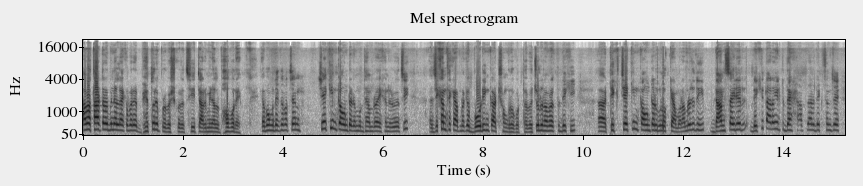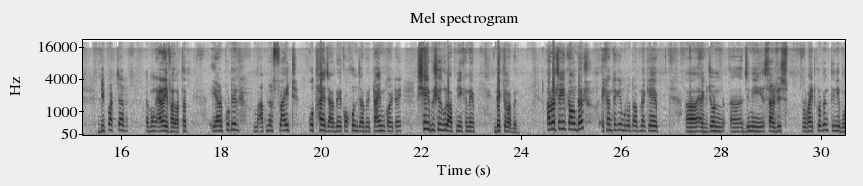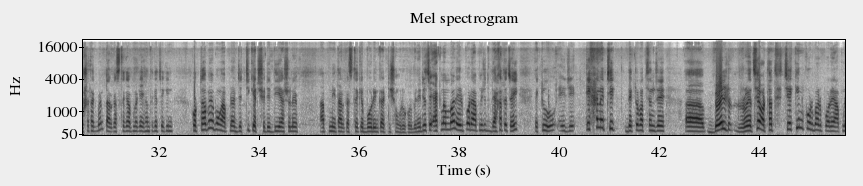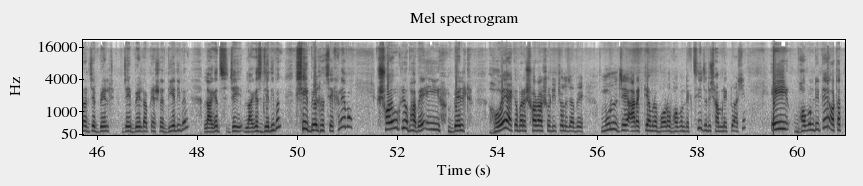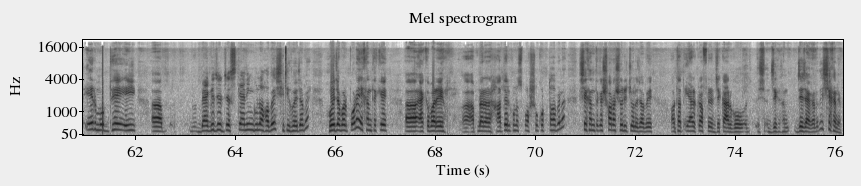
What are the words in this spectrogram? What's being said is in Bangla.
আমরা থার্ড টার্মিনাল একেবারে ভেতরে প্রবেশ করেছি টার্মিনাল ভবনে এবং দেখতে পাচ্ছেন চেক ইন কাউন্টারের মধ্যে আমরা এখানে রয়েছি। যেখান থেকে আপনাকে বোর্ডিং কার্ড সংগ্রহ করতে হবে। চলুন আমরা একটু দেখি ঠিক চেক ইন কাউন্টারগুলো কেমন? আমরা যদি ডান সাইডের দেখি, তার আগে একটু দেখ আপনারা দেখছেন যে ডিপার্চার এবং অ্যারাইভাল অর্থাৎ এয়ারপোর্টের আপনার ফ্লাইট কোথায় যাবে, কখন যাবে টাইম কয়টায়, সেই বিষয়গুলো আপনি এখানে দেখতে পাবেন। আমরা চেক ইন কাউন্টার এখান থেকে মূলত আপনাকে একজন যিনি সার্ভিস প্রোভাইড করবেন, তিনি বসে থাকবেন, তার কাছ থেকে আপনাকে এখান থেকে চেক ইন করতে হবে এবং আপনার যে টিকিট সেটি দিয়ে আসলে আপনি তার কাছ থেকে বোর্ডিং কার্ডটি সংগ্রহ করবেন। এটি হচ্ছে এক নম্বর এরপরে আপনি যদি দেখাতে চাই, একটু এই যে এখানে ঠিক দেখতে পাচ্ছেন যে বেল্ট রয়েছে, অর্থাৎ চেক ইন করবার পরে আপনার যে বেল্ট যেই বেল্ট আপনি আসলে দিয়ে দিবেন লাগেজ যেই লাগেজ দিয়ে দিবেন, সেই বেল্ট হচ্ছে এখানে এবং স্বয়ংক্রিয়ভাবে এই বেল্ট হয়ে একেবারে সরাসরি চলে যাবে মূল যে আরেকটি আমরা বড় ভবন দেখছি। যদি সামনে একটু আসি এই ভবনটিতে, অর্থাৎ এর মধ্যে এই ব্যাগেজের যে স্ক্যানিংগুলো হবে সেটি হয়ে যাবে। হয়ে যাবার পরে এখান থেকে একেবারে আপনার আর হাতের কোনো স্পর্শ করতে হবে না। সেখান থেকে সরাসরি চলে যাবে, অর্থাৎ এয়ারক্রাফ্টের যে কার্গো যেখান, যে জায়গাটাতে সেখানে।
